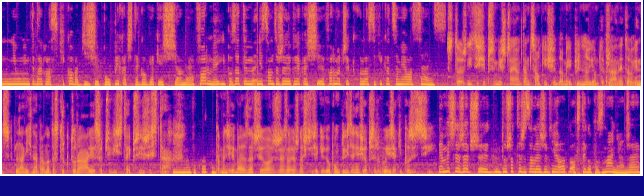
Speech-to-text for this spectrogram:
nie umiem tego zaklasyfikować, gdzieś poupychać tego w jakieś dane formy i poza tym nie sądzę, że jakaś forma czy klasyfikacja miała sens. Strażnicy się przemieszczają tam całkiem świadomie i pilnują te plany, to więc dla nich na pewno ta struktura jest oczywista i przejrzysta. No, dokładnie. To będzie chyba znaczyło, że w zależności z jakiego punktu widzenia się obserwuje, z jakiej pozycji. Ja myślę, że dużo też zależy od, od tego poznania, że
